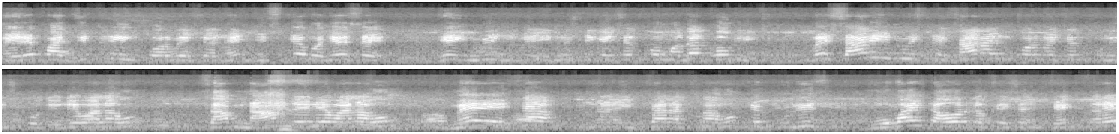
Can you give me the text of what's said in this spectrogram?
मेरे पास जितनी इंफॉर्मेशन है, जिसके वजह से ये इन्वेस्टिगेशन को मदद होगी, मैं सारी सारा इंफॉर्मेशन पुलिस को देने वाला हूँ। सब नाम देने वाला हूँ। मैं ऐसा इच्छा रखता हूँ कि police mobile tower location check करे।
